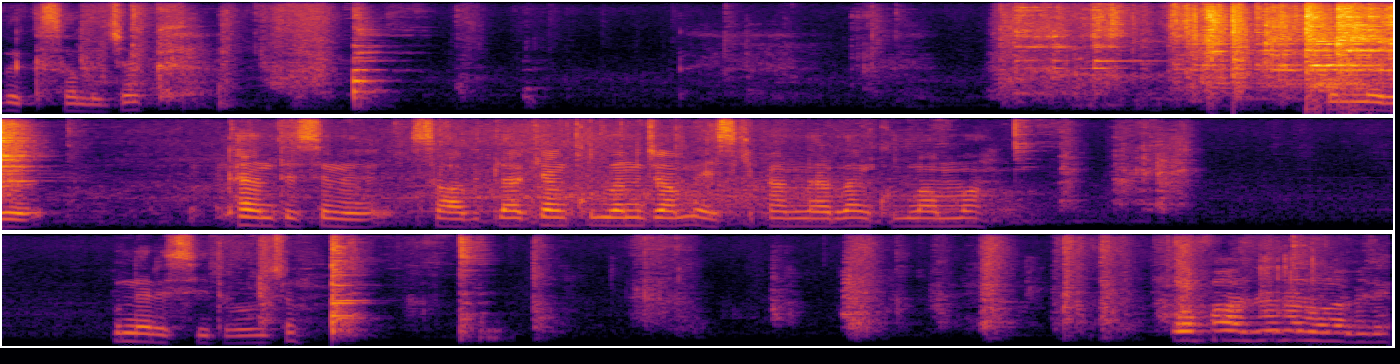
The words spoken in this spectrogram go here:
Şu da kısalacak. Bunları tentesini sabitlerken kullanacağım. Eski penlerden kullanma. Bu neresiydi babacığım? O fazladan olabilir.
